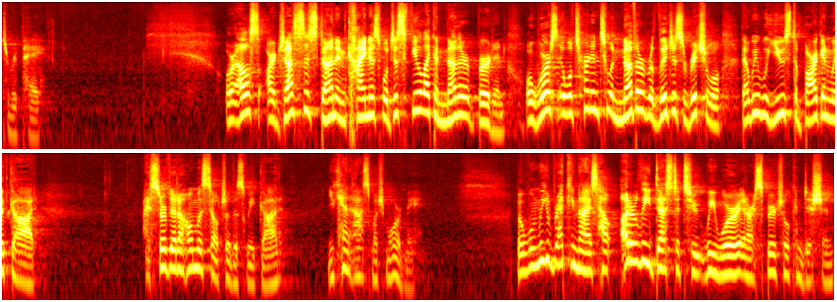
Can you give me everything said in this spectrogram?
to repay. Or else our justice done in kindness will just feel like another burden. Or worse, it will turn into another religious ritual that we will use to bargain with God. I served at a homeless shelter this week, God. You can't ask much more of me. But when we recognize how utterly destitute we were in our spiritual condition,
